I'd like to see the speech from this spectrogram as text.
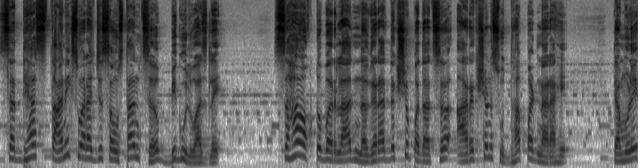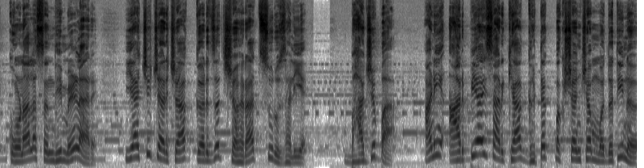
सध्या स्थानिक स्वराज्य संस्थांचं बिगुल वाजले सहा ऑक्टोबरला नगराध्यक्ष पदाचं आरक्षण सुद्धा पडणार आहे. त्यामुळे कोणाला संधी मिळणार याची चर्चा कर्जत शहरात सुरू झाली आहे. भाजपा आणि आर पी आय सारख्या घटक पक्षांच्या मदतीनं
